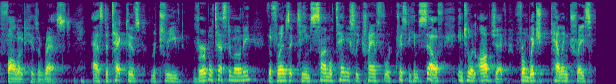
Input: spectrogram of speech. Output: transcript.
followed his arrest. As detectives retrieved verbal testimony, the forensic team simultaneously transformed Christie himself into an object from which telling trace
